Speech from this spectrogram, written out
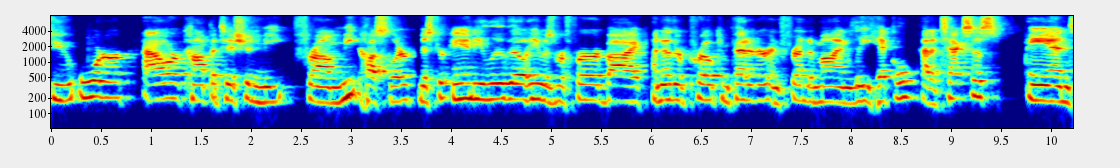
to order our competition meat from Meat Hustler, Mr. Andy Lugo. He was referred by another pro competitor and friend of mine, Lee Hickel, out of Texas. And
